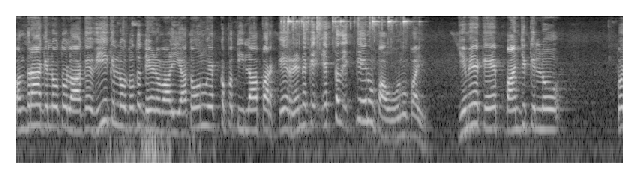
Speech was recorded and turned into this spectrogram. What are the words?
15 ਕਿਲੋ ਤੋਂ ਲਾ ਕੇ 20 ਕਿਲੋ ਦੁੱਧ ਦੇਣ ਵਾਲੀ ਆ, ਤਾਂ ਉਹਨੂੰ ਇੱਕ ਪਤੀਲਾ ਭਰ ਕੇ ਰਿੰਨ ਕੇ ਇੱਕ ਇੱਕ ਇਹਨੂੰ ਪਾਓ ਉਹਨੂੰ ਭਾਈ। ਜਿਵੇਂ ਕਿ 5 ਕਿਲੋ ਤੋਂ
